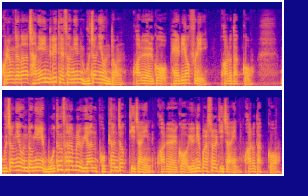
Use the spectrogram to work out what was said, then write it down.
고령자나 장애인들이 대상인 무장애 운동, 괄호 열고 barrier free, 괄호 닫고 무장애 운동이 모든 사람을 위한 보편적 디자인, 괄호 열고 universal design, 괄호 닫고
